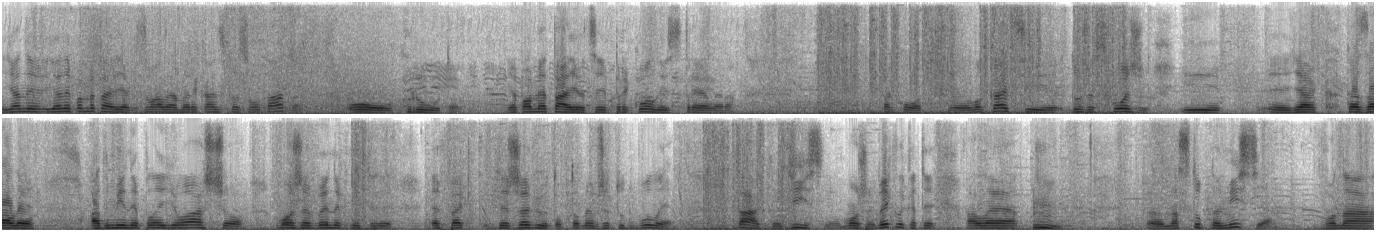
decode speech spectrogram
Я не, я не пам'ятаю, як звали американського солдата. О, круто. Я пам'ятаю цей прикол із трейлера. Так от, е, локації дуже схожі, і е, як казали адміни Play.ua, що може виникнути ефект дежавю, тобто ми вже тут були. Так, дійсно, може викликати, але е, наступна місія, вона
